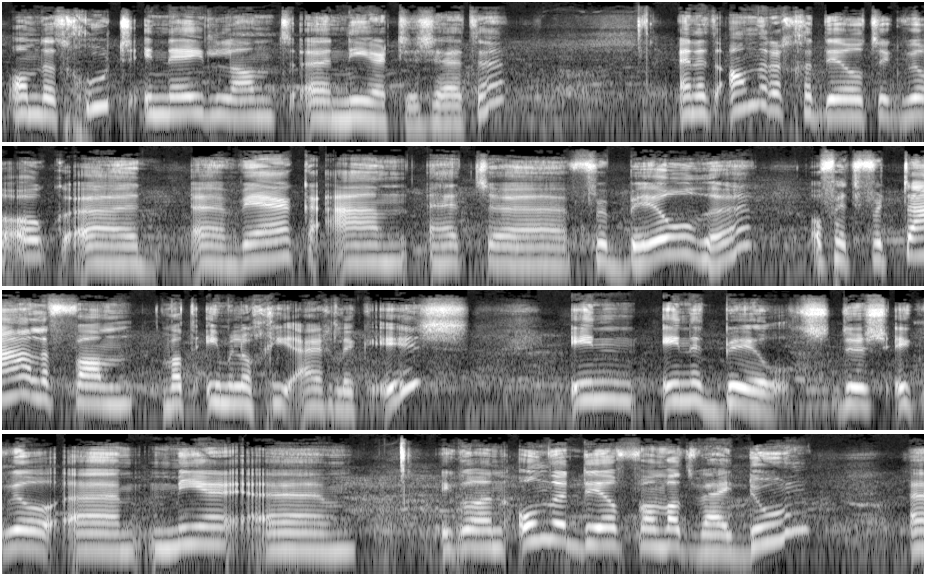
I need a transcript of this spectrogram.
om dat goed in Nederland uh, neer te zetten. En het andere gedeelte, ik wil ook werken aan het verbeelden of het vertalen van wat immunologie eigenlijk is in, in het beeld. Dus ik wil meer, ik wil een onderdeel van wat wij doen uh,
